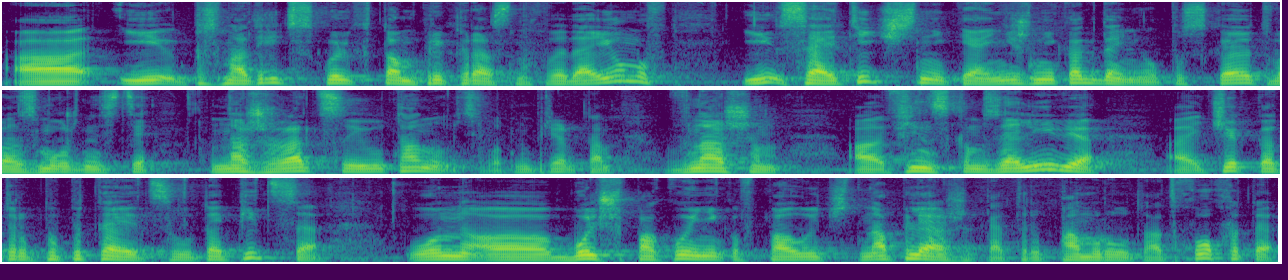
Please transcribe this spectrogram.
А, и посмотрите, сколько там прекрасных водоемов. И соотечественники, они же никогда не упускают возможности нажраться и утонуть. Вот, например, там в нашем а, Финском заливе а, человек, который попытается утопиться, он а, больше покойников получит на пляже, которые помрут от хохота,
